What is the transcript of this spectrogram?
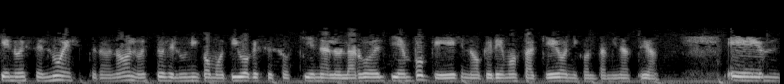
que no es el nuestro, ¿no? El nuestro es el único motivo que se sostiene a lo largo del tiempo, que es no queremos saqueo ni contaminación. Eh,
